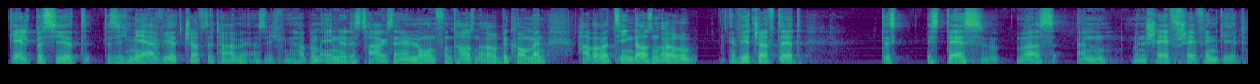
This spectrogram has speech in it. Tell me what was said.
Geld passiert, das ich mehr erwirtschaftet habe? Also ich habe am Ende des Tages einen Lohn von 1.000 Euro bekommen, habe aber 10.000 Euro erwirtschaftet. Das ist das, was an meinen Chef, Chefin geht.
